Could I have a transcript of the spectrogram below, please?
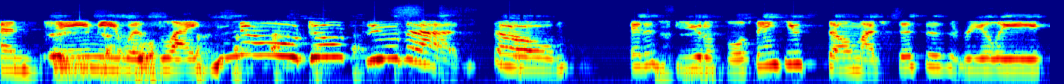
and Jamie was like, no, don't do that. So it is beautiful. Thank you so much. This is really,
